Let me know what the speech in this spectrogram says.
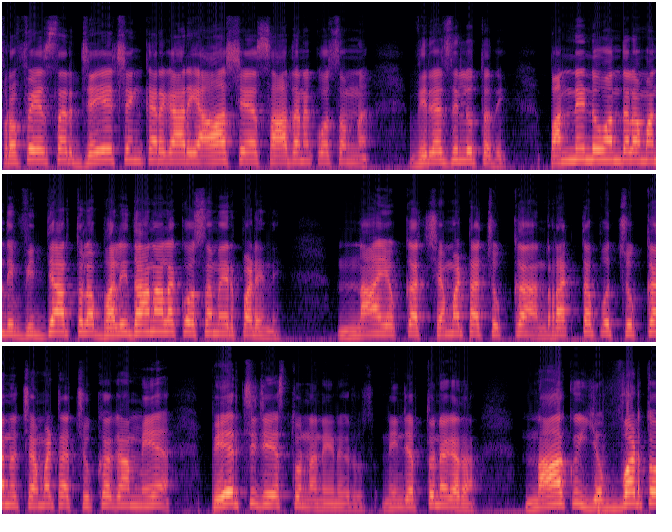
ప్రొఫెసర్ జయశంకర్ గారి ఆశయ సాధన కోసం విరజిల్లుతుంది. పన్నెండు వందల మంది విద్యార్థుల బలిదానాల కోసం ఏర్పడింది. నా యొక్క చెమట చుక్క రక్తపు చుక్కను చెమట చుక్కగా మే పేర్చి చేస్తున్నా నేను ఈరోజు నేను చెప్తున్నా కదా నాకు ఎవరితో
